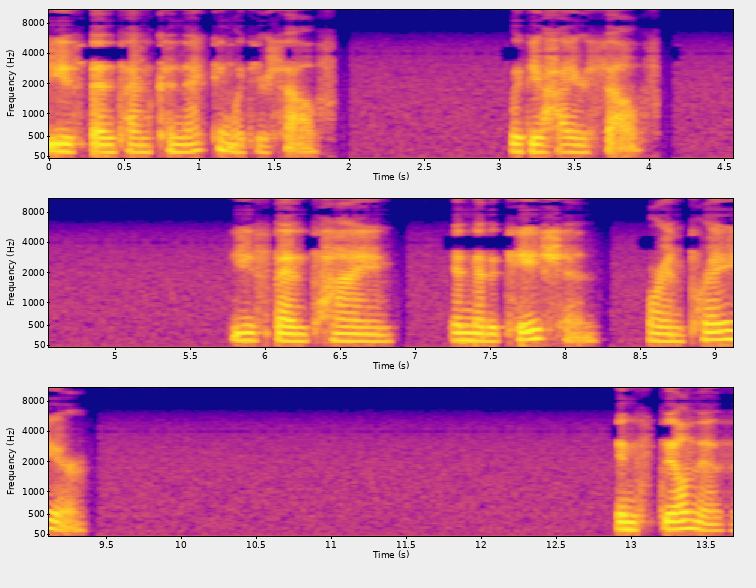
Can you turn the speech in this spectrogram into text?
Do you spend time connecting with yourself, with your higher self? do you spend time in meditation or in prayer? In stillness?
